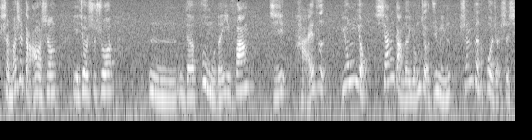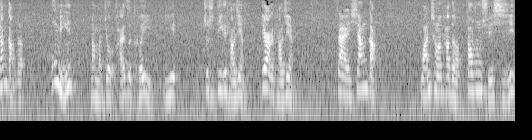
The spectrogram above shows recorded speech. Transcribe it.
什么是港澳生？也就是说。嗯，你的父母的一方及孩子拥有香港的永久居民身份或者是香港的公民，那么就孩子可以以，这是第一个条件。第二个条件，在香港完成了他的高中学习，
